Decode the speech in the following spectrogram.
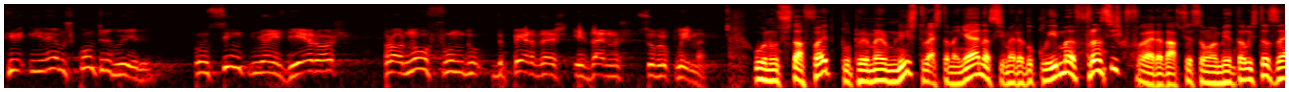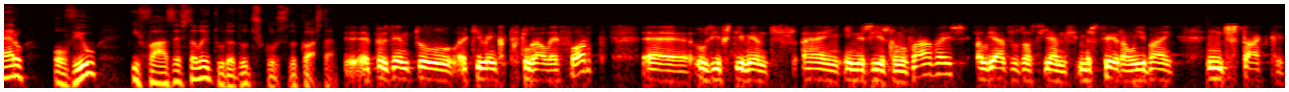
que iremos contribuir com 5 milhões de euros para o novo Fundo de Perdas e Danos sobre o Clima. O anúncio está feito pelo Primeiro-Ministro esta manhã na Cimeira do Clima. Francisco Ferreira, da Associação Ambientalista Zero, ouviu e faz esta leitura do discurso de Costa. Apresentou aquilo em que Portugal é forte, eh, os investimentos em energias renováveis. Aliás, os oceanos mereceram e bem um destaque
